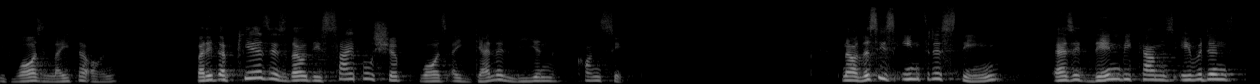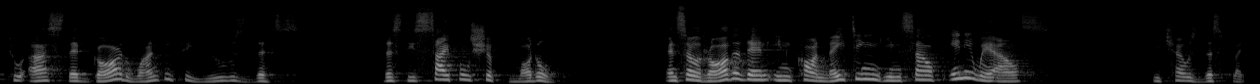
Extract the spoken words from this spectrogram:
It was later on. But it appears as though discipleship was a Galilean concept. Now, this is interesting as it then becomes evident to us that God wanted to use this, this discipleship model. And so rather than incarnating himself anywhere else, he chose this place,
